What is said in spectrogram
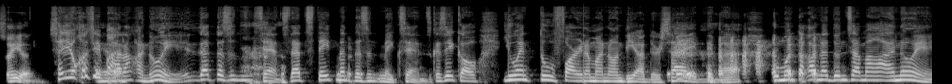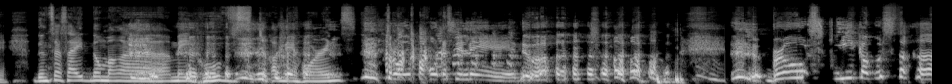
So yun. Sa'yo kasi Yeah. parang ano eh, that doesn't make sense. That statement doesn't make sense. Kasi ikaw, you went too far naman on the other side, di ba? Pumunta ka na dun sa mga ano eh, dun sa side ng mga may hooves, tsaka may horns. Troll pa ko na sila eh. Di ba? Broski, kamusta ka?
